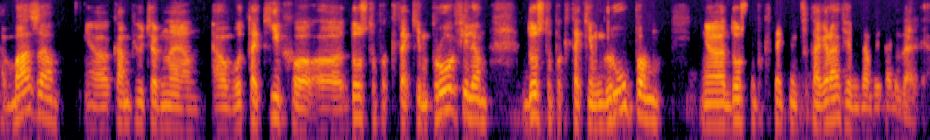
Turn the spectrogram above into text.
база компьютерная вот таких доступа к таким профилям, доступа к таким группам, э, доступа к таким фотографиям там, и так далее.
